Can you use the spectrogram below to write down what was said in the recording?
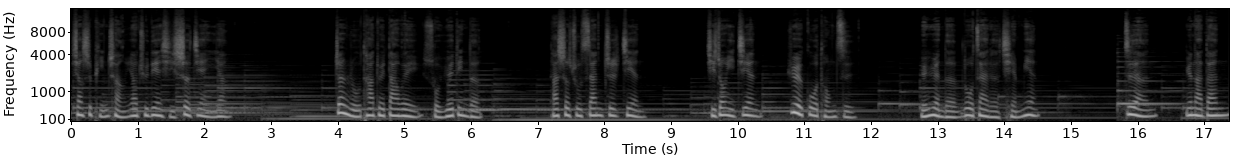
像是平常要去练习射箭一样。正如他对大卫所约定的，他射出三支箭，其中一箭。越过童子，远远地落在了前面。自然，约拿单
